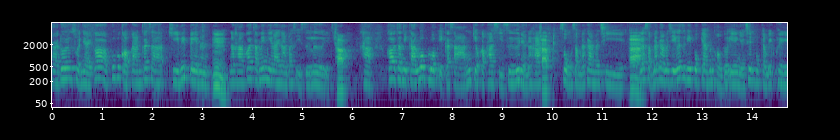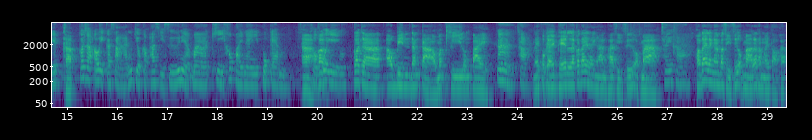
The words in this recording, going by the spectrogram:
ค่ะ โดยส่วนใหญ่ก็ผู้ประกอบการก็จะคีย์ไม่เป็นอืมนะคะ ก็จะไม่มีรายงานภาษีซื้อเลยครับค่ะ ก็จะมีการรวบรวมเอกสารเกี่ยวกับภาษีซื้อเนี่ยนะคะครับส่งสำนักงานบัญชีอ่าและสำนักงานบัญชีก็จะมีโปรแกรมเป็นของตัวเอง อย่างเช่นโปรแกรม Express ครับก็จะเอาเอกสารเกี่ยวกับภาษีซื้อเนี่ยมาคีย์เข้าไปในโปรแกรม อ่าของก็ตัวเองก็จะเอาบินดังกล่าวมาคีย์ลงไป อ่าค่ะ ในโปรแกรมเพจแล้วก็ได้รายงานภาษีซื้อออกมา ใช่ค่ะ พอได้รายงานภาษีซื้อออกมาแล้วทำไงต่อครับ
